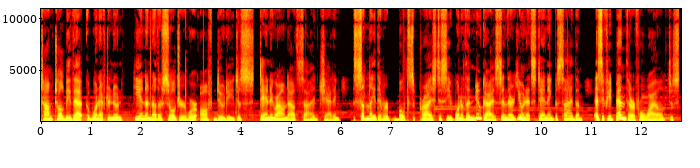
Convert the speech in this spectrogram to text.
Tom told me that one afternoon he and another soldier were off duty, just standing around outside chatting. Suddenly, they were both surprised to see one of the new guys in their unit standing beside them, as if he'd been there for a while, just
